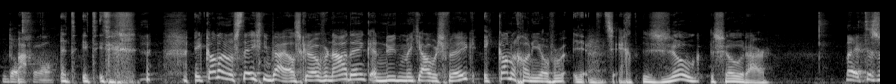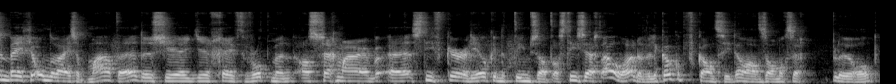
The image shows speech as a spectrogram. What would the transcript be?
Dat vooral. Het, het, ik kan er nog steeds niet bij. Als ik erover nadenk en nu met jou bespreek, ik kan er gewoon niet over. het is echt zo, zo raar. Nee, het is een beetje onderwijs op maat. Hè? Dus je, je geeft Rodman, als zeg maar uh, Steve Kerr, die ook in het team zat, als die zegt: Oh, dan wil ik ook op vakantie, dan hadden ze allemaal gezegd: pleur op.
